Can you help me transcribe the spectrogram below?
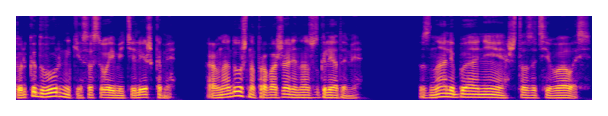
Только дворники со своими тележками равнодушно провожали нас взглядами. Знали бы они, что затевалось.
